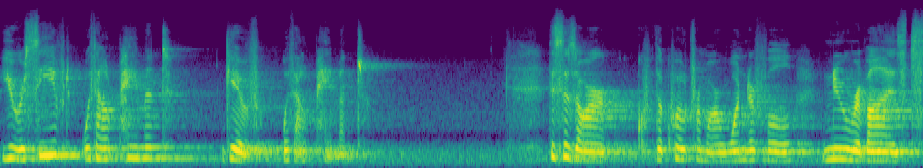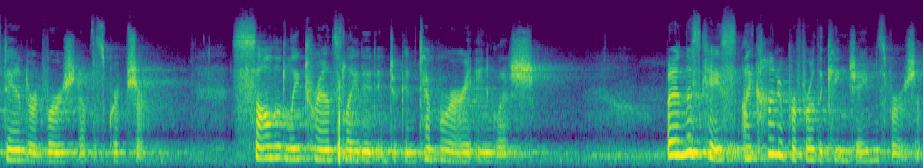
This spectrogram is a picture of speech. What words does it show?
You received without payment, give without payment. This is our the quote from our wonderful new revised standard version of the scripture, solidly translated into contemporary English. But in this case, I kind of prefer the King James version.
